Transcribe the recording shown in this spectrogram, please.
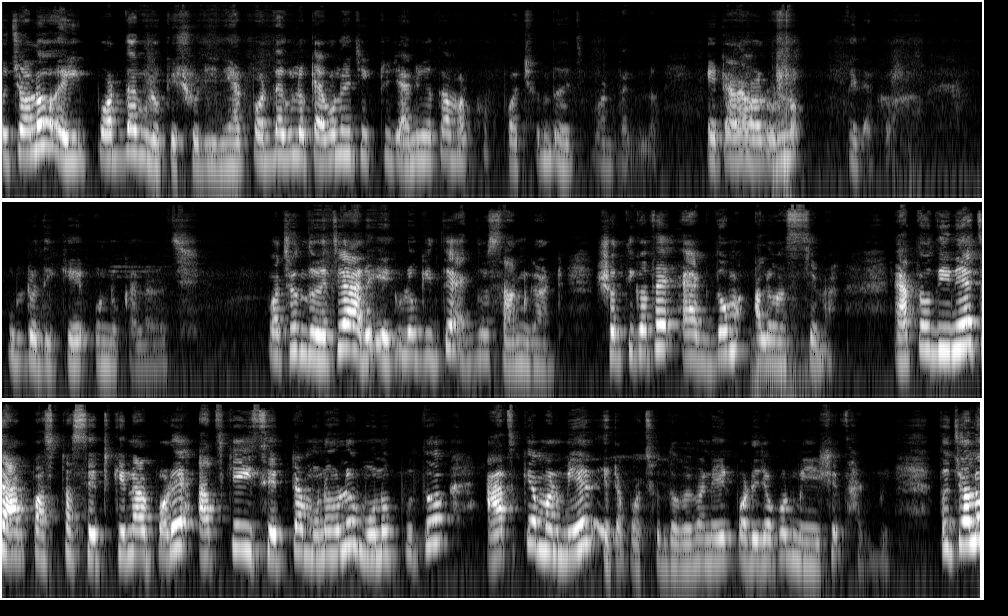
তো চলো এই পর্দাগুলোকে সরিয়ে নিই। আর পর্দাগুলো কেমন হয়েছে একটু জানিও তো, আমার খুব পছন্দ হয়েছে পর্দাগুলো। এটার আবার অন্য, এই দেখো, উল্টো দিকে অন্য কালার আছে। পছন্দ হয়েছে, আর এগুলো কিন্তু একদম সানগার্ড। সত্যি কথায় একদম আলো আসছে না। এত দিনে চার পাঁচটা সেট কেনার পরে আজকে এই সেটটা মনে হলো মনোপুত, আজকে আমার মেয়ের এটা পছন্দ হবে। মানে এরপরে যখন মেয়ে এসে থাকবে। তো চলো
